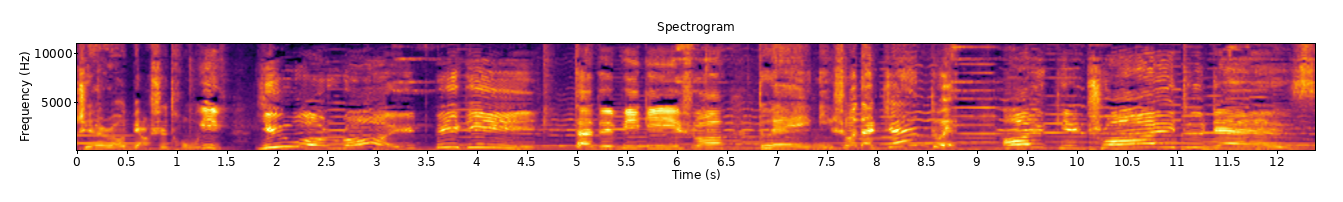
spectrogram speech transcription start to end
，Gerald 表示同意。You are right, Piggy。他对 Piggy 说：“对，你说的真对。I can try to dance。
